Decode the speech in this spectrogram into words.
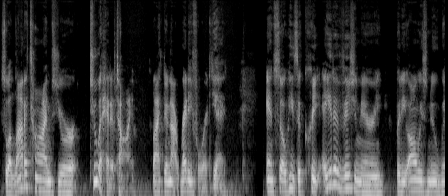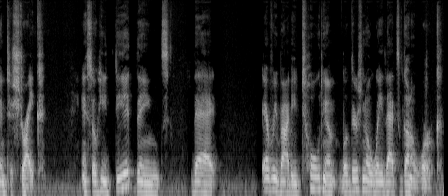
So a lot of times you're too ahead of time, like they're not ready for it yet. And so he's a creative visionary but he always knew when to strike. And so he did things that everybody told him, well, there's no way that's gonna work.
